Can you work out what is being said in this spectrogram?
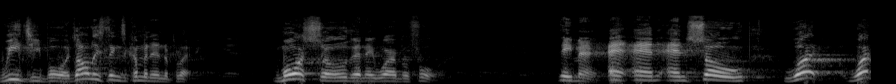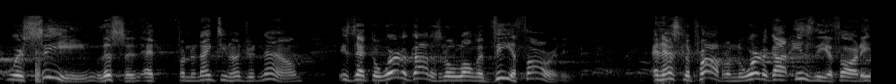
Ouija boards. All these things are coming into play. More so than they were before. Amen. And, and, and so what, what we're seeing, listen, at, from the 1900 now, is that the Word of God is no longer the authority. And that's the problem. The Word of God is the authority.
